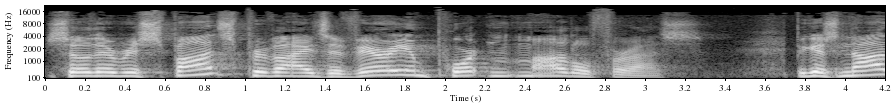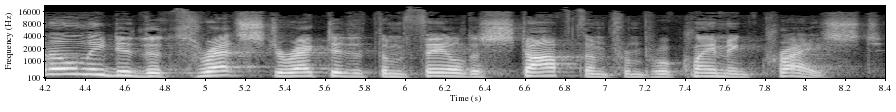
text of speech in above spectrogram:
So their response provides a very important model for us. Because not only did the threats directed at them fail to stop them from proclaiming Christ,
